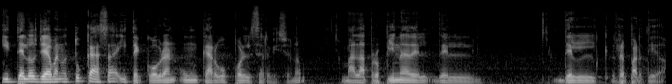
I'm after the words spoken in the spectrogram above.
y te los llevan a tu casa y te cobran un cargo por el servicio, ¿no? Más la propina del, del, repartidor.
